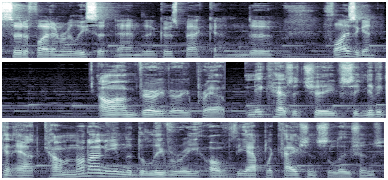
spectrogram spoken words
certify it and release it, and it goes back and flies again. I'm very, very proud. Nick has achieved significant outcome, not only in the delivery of the application solutions,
